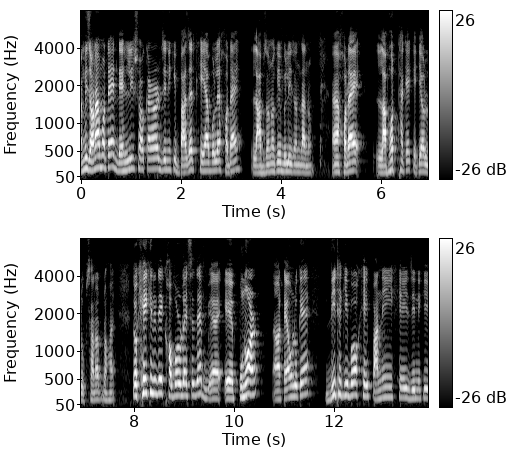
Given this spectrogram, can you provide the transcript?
আমি জনামতে দিল্লীৰ চৰকাৰৰ যি নেকি বাজেট সেয়া বোলে সদায় লাভজনকেই বুলি জানো সদায় লাভত থাকে কেতিয়াও লোকচানত নহয়। তো সেইখিনিতে খবৰ ওলাইছে যে পুনৰ তেওঁলোকে দি থাকিব সেই পানী সেই যি নেকি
